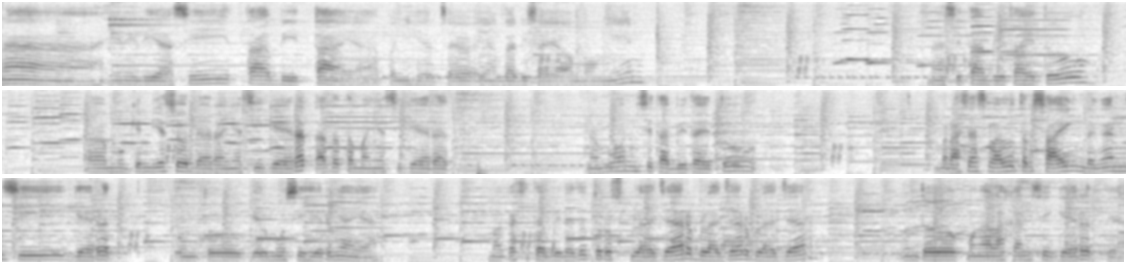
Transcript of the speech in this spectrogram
Nah ini dia si Tabita ya penyihir cewek yang tadi saya omongin Nah si Tabitha itu uh, mungkin dia saudaranya si Gerard atau temannya si Gerard. Namun si Tabitha itu merasa selalu tersaing dengan si Gerard untuk ilmu sihirnya ya. Maka si Tabitha itu terus belajar, belajar, belajar untuk mengalahkan si Gerard ya.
